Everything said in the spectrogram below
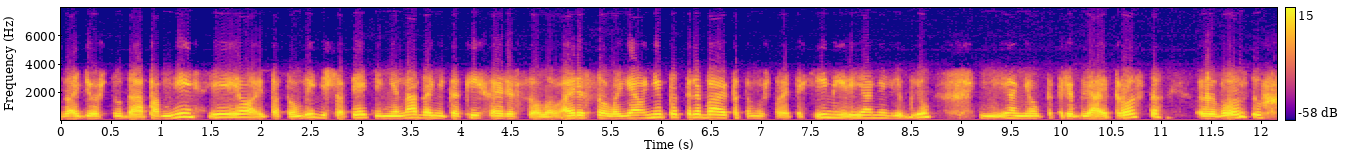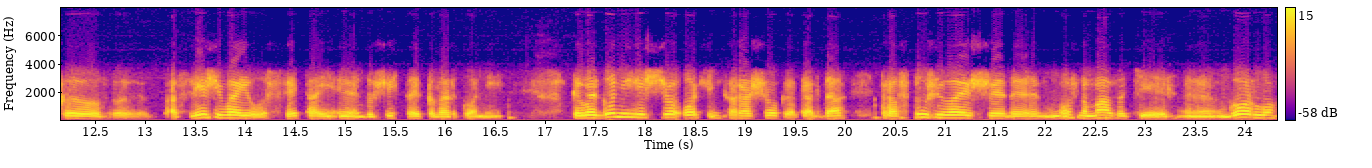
зайдешь туда, по мне ее, и потом видишь опять, и не надо никаких аэросолов. Аэросолы я не употребляю, потому что это химия, я не люблю, и я не употребляю. Просто э, воздух э, э освеживаю с этой э, душистой пеларгонией. Пеларгония еще очень хорошо, когда простуживаешь, э, можно мазать э, горло,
